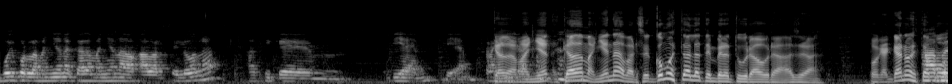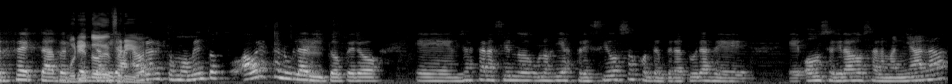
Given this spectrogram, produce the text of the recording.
voy por la mañana, cada mañana a Barcelona Así que mm, bien, bien. Cada mañana, cada mañana Barcelona. ¿Cómo está la temperatura ahora allá? Porque acá no ah, estamos perfecta, muriendo de frío. Ahora en estos momentos, ahora está nubladito, pero eh, ya están haciendo unos días preciosos con temperaturas de 11 eh, grados a la mañana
